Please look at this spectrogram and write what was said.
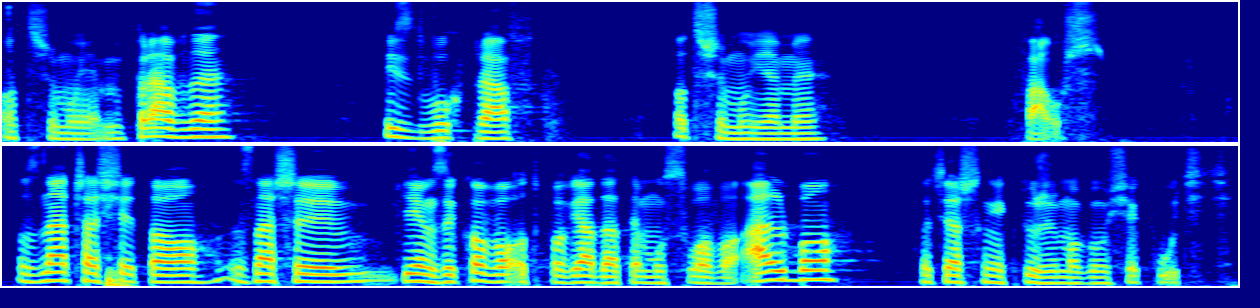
otrzymujemy prawdę i z dwóch prawd otrzymujemy fałsz. Oznacza się to, znaczy językowo odpowiada temu słowo albo, chociaż niektórzy mogą się kłócić.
